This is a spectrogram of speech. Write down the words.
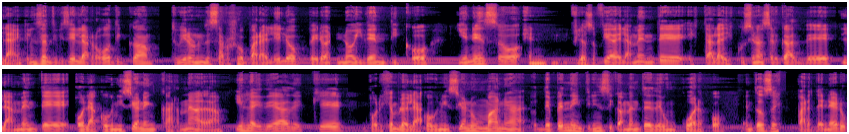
la inteligencia artificial y la robótica tuvieron un desarrollo paralelo, pero no idéntico. Y en eso, en filosofía de la mente, está la discusión acerca de la mente o la cognición encarnada. Y es la idea de que por ejemplo, la cognición humana depende intrínsecamente de un cuerpo. Entonces, para tener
